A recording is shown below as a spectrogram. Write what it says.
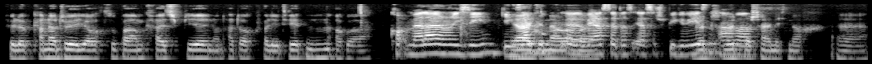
Philipp kann natürlich auch super am Kreis spielen und hat auch Qualitäten, aber Konnten wir leider noch nicht sehen. Gegen Ja, Sankuk genau, äh, wäre es ja das erste Spiel gewesen. wird, wird aber wahrscheinlich noch. Äh,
